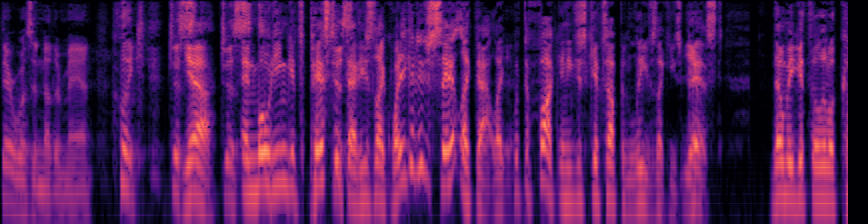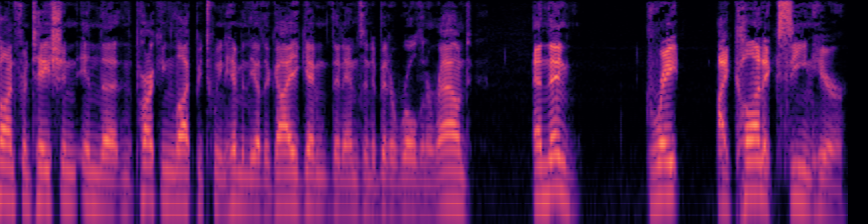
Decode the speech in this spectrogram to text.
there was another man. like, just, Yeah, just, and Modine gets pissed just- at that. He's like, "Why are you gonna just say it like that? Like, what the fuck?" And he just gets up and leaves like he's Yeah. pissed. Then we get the little confrontation in the in the parking lot between him and the other guy again. That ends in a bit of rolling around, and then great iconic scene here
